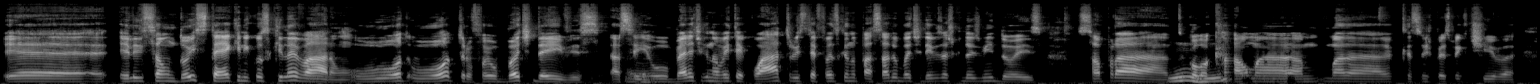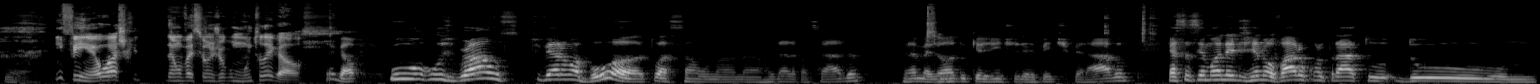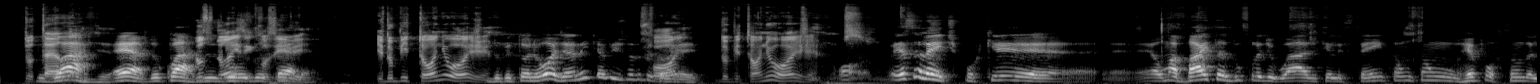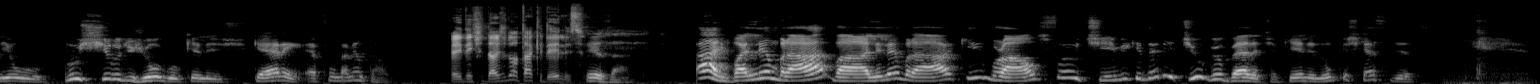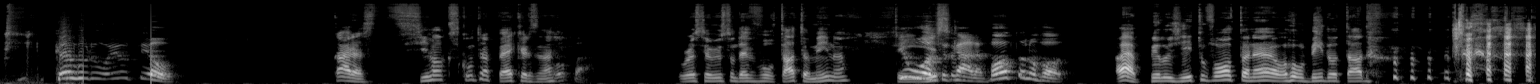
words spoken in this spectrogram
é, eles são dois técnicos que levaram. O, o outro foi o Butch Davis. Assim, uhum. O Belichick 94, o Stefanski ano passado e o Butch Davis acho que 2002. Só para uhum. colocar uma, uma questão de perspectiva. Uhum. Enfim, eu acho que não vai ser um jogo muito legal. Legal. O, os Browns tiveram uma boa atuação na, na rodada passada né? melhor Sim. do que a gente de repente esperava. Essa semana eles renovaram o contrato do. Do, do Guard. É, do Guard. Dos do, dois, do, inclusive. e do Bitônio hoje. Do Bitônio hoje? Eu nem tinha visto do Bitônio. Foi, do Bitônio hoje. Excelente, porque é uma baita dupla de guarda que eles têm, então estão reforçando ali o pro estilo de jogo que eles querem é fundamental. É a identidade do ataque deles. Exato. Ah, e vale lembrar, vale lembrar que Browns foi o time que demitiu o Bill Belichick, que ele nunca esquece disso. Canguru, e o teu? Cara, Seahawks contra Packers, né? Opa. O Russell Wilson deve voltar também, né? Tem e o outro, isso. cara? Volta ou não volta? É, pelo jeito volta, né? O bem dotado.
